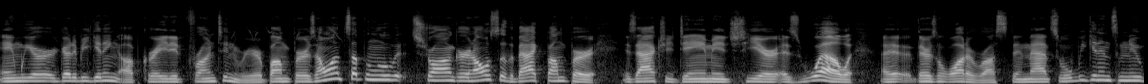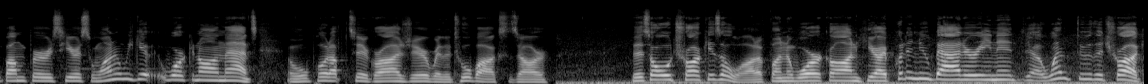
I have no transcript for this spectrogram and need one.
and we are going to be getting upgraded front and rear bumpers. I want something a little bit stronger, and also the back bumper is actually damaged here as well. Uh, there's a lot of rust in that, so we'll be getting some new bumpers here. So why don't we get working on that? And we'll put up to the garage there where the toolboxes are. This old truck is a lot of fun to work on here. I put a new battery in it, uh, went through the truck,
